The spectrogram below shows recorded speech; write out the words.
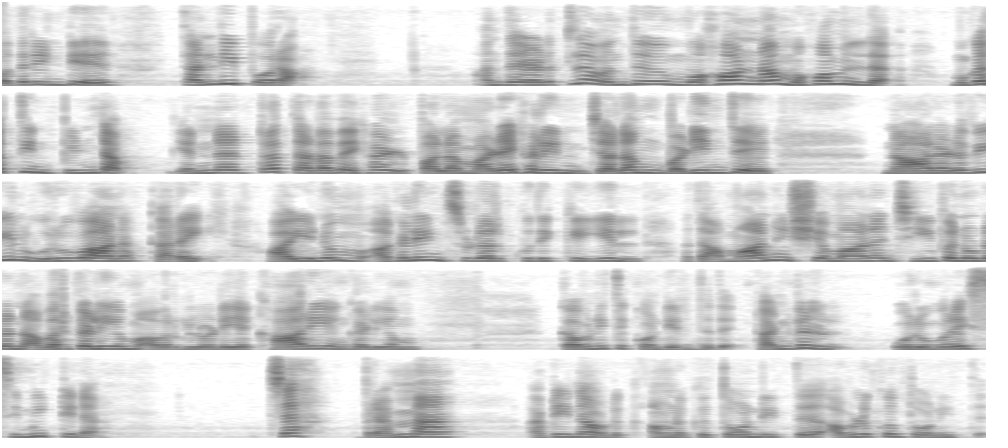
உதறிண்டு தள்ளி போகிறான் அந்த இடத்துல வந்து முகம்னா முகம் இல்லை முகத்தின் பிண்டம். எண்ணற்ற தடவைகள் பல மழைகளின் ஜலம் வழிந்து நாளடைவில் உருவான கரை. ஆயினும் அகலின் சுடர் குதிக்கையில் அது அமானுஷ்யமான ஜீவனுடன் அவர்களையும் அவர்களுடைய காரியங்களையும் கவனித்து கொண்டிருந்தது. கண்கள் ஒரு முறை சிமிட்டின. ச பிரம்ம அப்படின்னு அவளுக்கு அவனுக்கு தோண்டித்து அவளுக்கும் தோணித்து.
